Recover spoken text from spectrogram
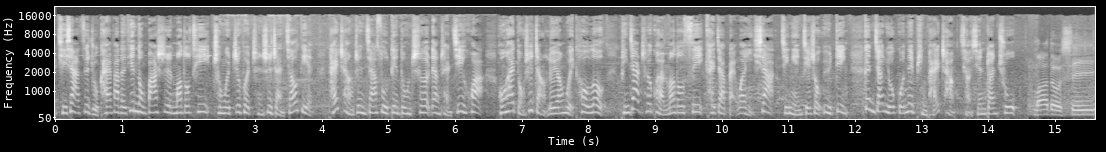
旗下自主开发的电动巴士 Model T 成为智慧城市展焦点，台厂正加速电动车量产计划。红海董事长刘阳伟透露，平价车款 Model C 开价百万以下，今年接受预定，更将由国内品牌厂抢先端出。Model C，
